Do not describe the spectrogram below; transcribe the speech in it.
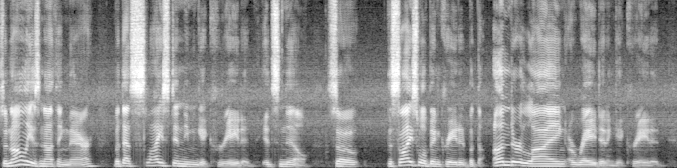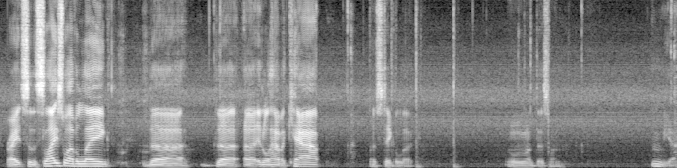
So not only is nothing there, but that slice didn't even get created. It's nil. So the slice will have been created, but the underlying array didn't get created, right? So the slice will have a length, the the uh, it'll have a cap. Let's take a look. We want this one. Mm, yeah.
